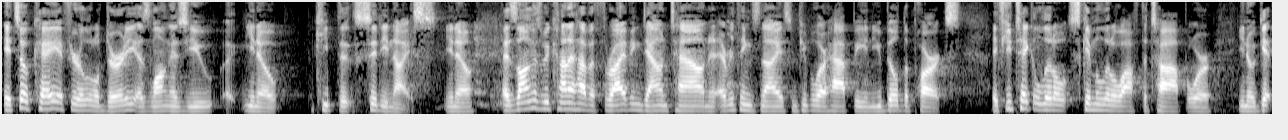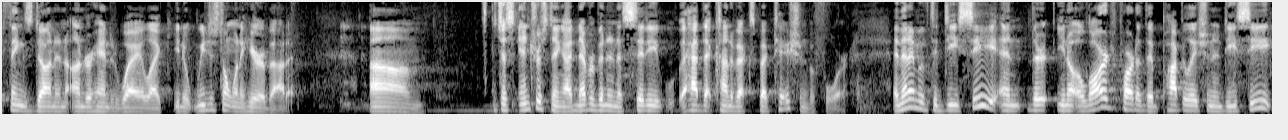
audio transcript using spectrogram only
it's okay if you're a little dirty as long as you, uh, you know, keep the city nice, you know? As long as we kind of have a thriving downtown and everything's nice and people are happy and you build the parks, if you take a little, skim a little off the top or, you know, get things done in an underhanded way, like, you know, we just don't want to hear about it. Um, it's just interesting. I'd never been in a city had that kind of expectation before. And then I moved to D.C., and there, you know, a large part of the population in D.C.,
